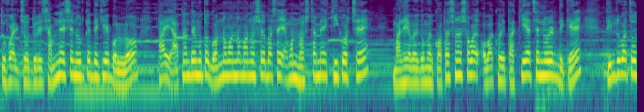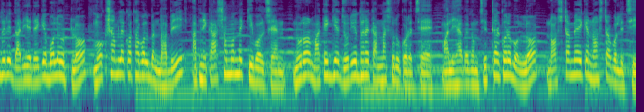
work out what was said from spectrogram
তুফাইল চৌধুরীর সামনে এসে নূরকে দেখিয়ে বলল, ভাই, আপনাদের মতো গণ্যমান্য মানুষের বাসায় এমন নষ্টা মেয়ে কি করছে? মালিয়া বেগমের কথা শুনে সবাই অবাক হয়ে তাকিয়ে আছে নূরের দিকে। তিলরুবা চৌধুরী দাঁড়িয়ে রেগে বলে উঠল, মুখ সামলে কথা বলবেন ভাবি, আপনি কার সম্বন্ধে কি বলছেন? নূর ওর মাকে গিয়ে জড়িয়ে ধরে কান্না শুরু করেছে। মালিহা বেগম চিৎকার করে বলল, নষ্টা মেয়েকে নষ্টা বলেছি,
